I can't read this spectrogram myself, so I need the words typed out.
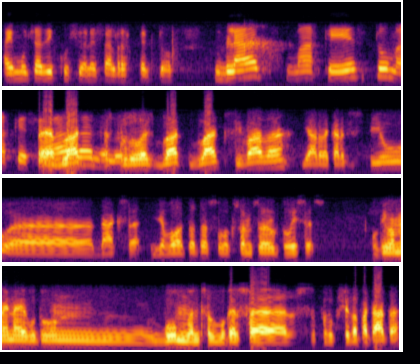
Hay muchas discusiones al respecto. Blat, más que esto, más que cebada... Eh, blat, no es produeix blat, blat, civada i ara de cara a l'estiu eh, daxa. Llavors totes seleccions hortalisses. Últimament hi ha hagut un boom en el que és la producció de patata,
